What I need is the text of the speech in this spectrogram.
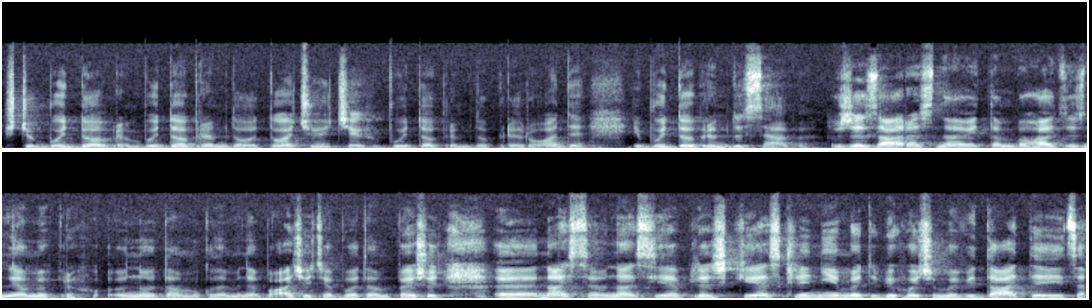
що будь добрим, будь добрим до оточуючих, будь добрим до природи і будь добрим до себе. Вже зараз навіть там багато знайомих ну, там, коли мене бачать або там пишуть: «Е, Настя, у нас є пляшки скляні, ми тобі хочемо віддати. І це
